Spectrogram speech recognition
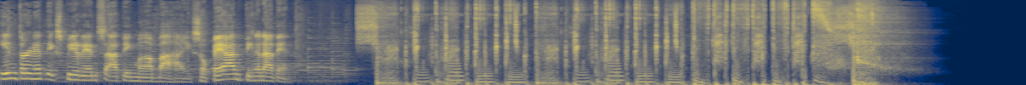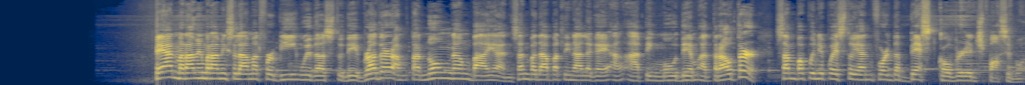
internet experience sa ating mga bahay. So Pean, tingnan natin. Pean, maraming maraming salamat for being with us today. Brother, ang tanong ng bayan, saan ba dapat linalagay ang ating modem at router? Saan ba pinipwesto yan for the best coverage possible?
